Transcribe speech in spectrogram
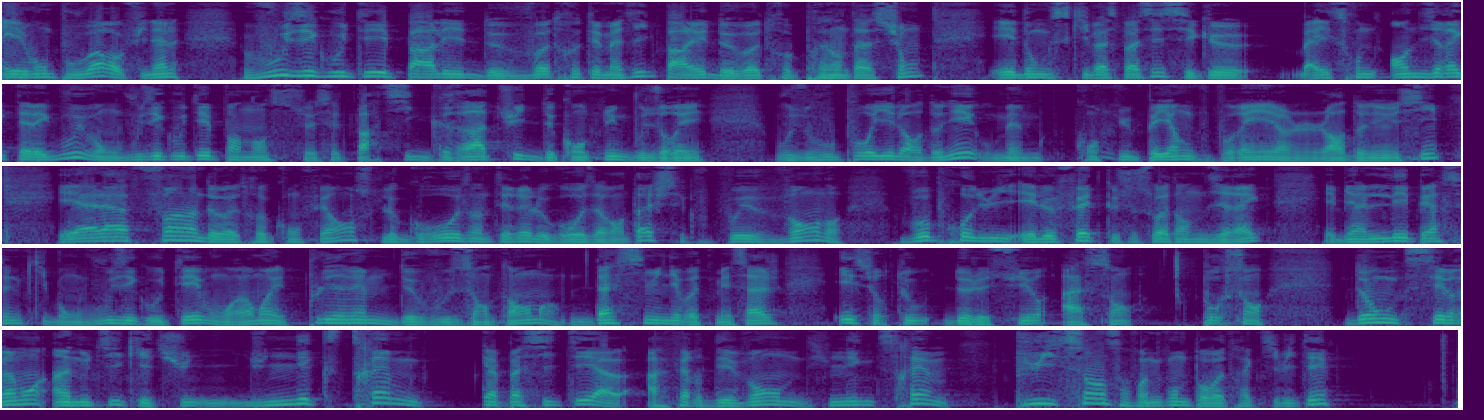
et ils vont pouvoir au final vous écouter parler de votre thématique, parler de votre présentation. Et donc ce qui va se passer, c'est que bah, ils seront en direct avec vous, ils vont vous écouter pendant cette partie gratuite de contenu que vous aurez, vous, vous pourriez leur donner, ou même contenu payant que vous pourriez leur donner aussi. Et à la fin de votre conférence, le gros intérêt, le gros avantage, c'est que vous pouvez vendre vos produits. Et le fait que ce soit en direct, eh bien les personnes qui vont vous écouter vont vraiment être plus à même de vous entendre, d'assimiler votre message et surtout de le suivre à 100 donc c'est vraiment un outil qui est d'une extrême capacité à, faire des ventes, une extrême puissance en fin de compte pour votre activité.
